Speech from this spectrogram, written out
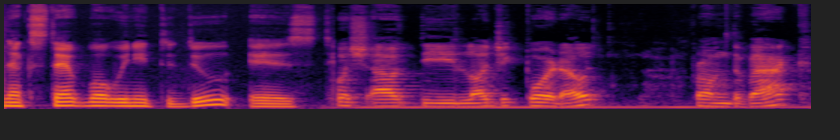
Next step, what we need to do is push out the logic board out from the back.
